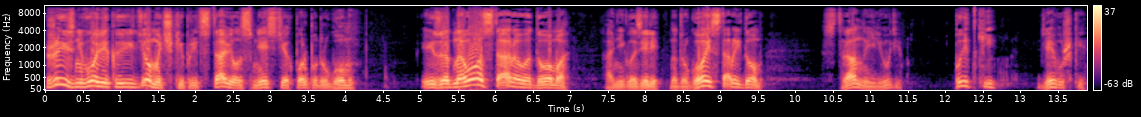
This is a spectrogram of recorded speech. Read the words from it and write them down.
Жизнь Вовика и Демочки представилась мне с тех пор по-другому. Из одного старого дома они глазели на другой старый дом. Странные люди, пытки, девушки,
